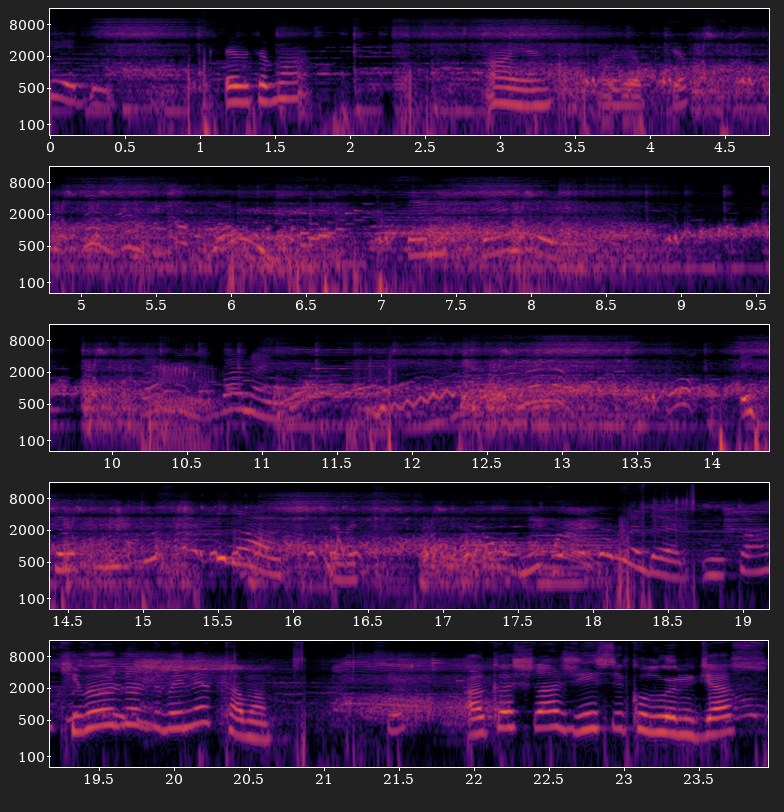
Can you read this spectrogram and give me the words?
Yedi. Evet ama aynen öyle yapacağız. Ben, ben öyle. Bana? Bana? O etrafımızı sardılar. Evet. Kim öldürdü beni? Tamam. Arkadaşlar Jesse kullanacağız.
